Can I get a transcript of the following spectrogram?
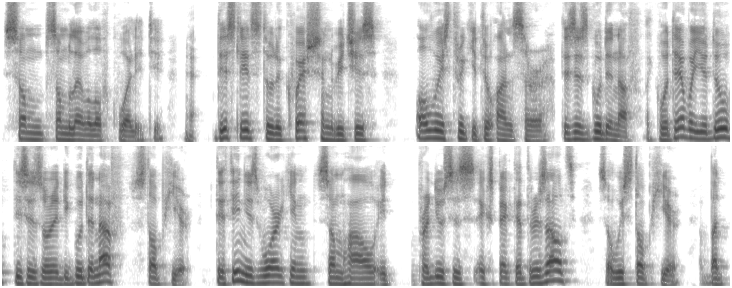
some some level of quality. Yeah. This leads to the question, which is always tricky to answer. This is good enough. Like whatever you do, this is already good enough. Stop here. The thing is working somehow. It produces expected results. So we stop here. But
